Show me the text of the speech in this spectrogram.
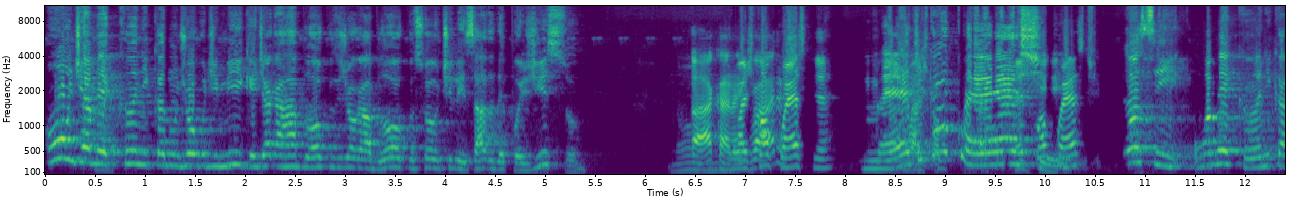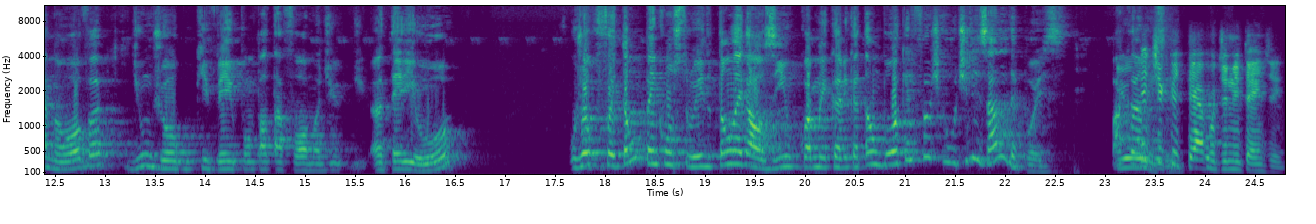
onde a mecânica num jogo de Mickey de agarrar blocos e jogar blocos foi utilizada depois disso? No, ah, cara, Magical Quest, né? Magical, Quest. Magical Quest. Então, assim, uma mecânica nova de um jogo que veio para uma plataforma de, de anterior o jogo foi tão bem construído, tão legalzinho, com a mecânica tão boa que ele foi utilizado depois. Bacana, e o tic-tac de Nintendo?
